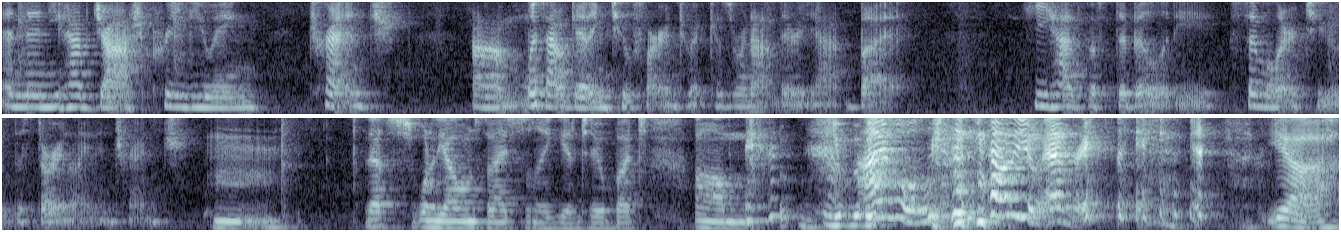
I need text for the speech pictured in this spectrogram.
And then you have Josh previewing Trench um, without getting too far into it because we're not there yet, but he has the stability similar to the storyline in Trench. Mm. That's one of the albums that I still need to get into, but um, you, I will tell you everything. yeah,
